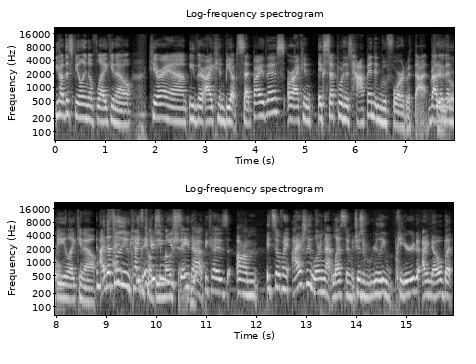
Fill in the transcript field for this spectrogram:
you have this feeling of like, you know, here I am, either I can be upset by this or I can accept what has happened and move forward with that rather than be like, you know, I, that's something you can't it's control the interesting emotion. you say that because um, it's so funny. I actually learned that lesson, which is really weird. I know, but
